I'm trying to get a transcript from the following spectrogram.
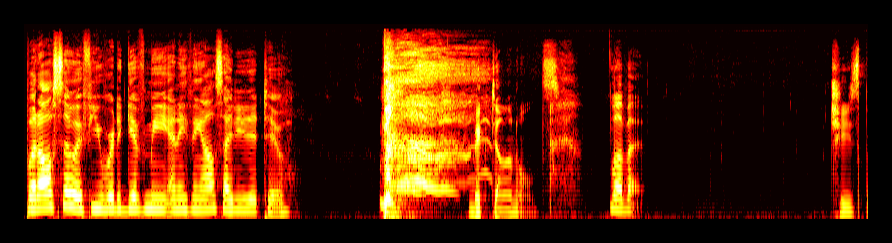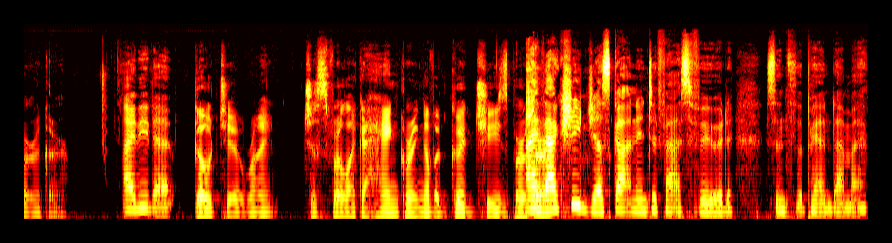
But also, if you were to give me anything else, I'd eat it too. McDonald's Love it. cheeseburger. I'd eat it. Go to, right? Just for like a hankering of a good cheeseburger. I've actually just gotten into fast food since the pandemic,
